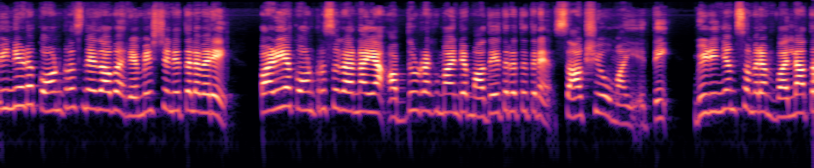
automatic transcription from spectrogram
പിന്നീട് കോൺഗ്രസ് നേതാവ് രമേശ് ചെന്നിത്തല വരെ പഴയ കോൺഗ്രസുകാരനായ അബ്ദുൾ റഹ്മാന്റെ മതേതരത്വത്തിന് സാക്ഷ്യവുമായി എത്തി. വിഴിഞ്ഞം സമരം വല്ലാത്ത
